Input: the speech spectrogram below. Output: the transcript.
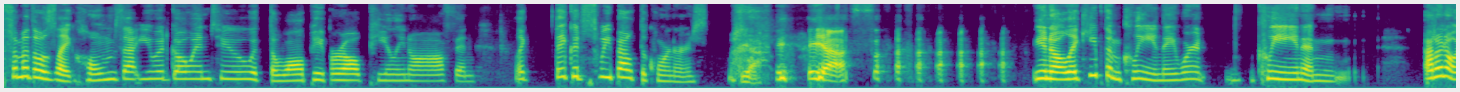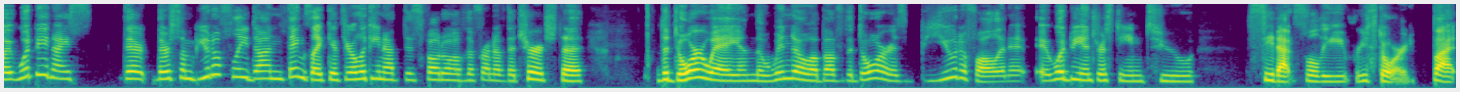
some of those like homes that you would go into with the wallpaper all peeling off and like they could sweep out the corners. Yeah. yes. you know, like keep them clean. They weren't clean and I don't know. It would be nice. There, there's some beautifully done things. Like if you're looking at this photo of the front of the church, the the doorway and the window above the door is beautiful, and it it would be interesting to see that fully restored. But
